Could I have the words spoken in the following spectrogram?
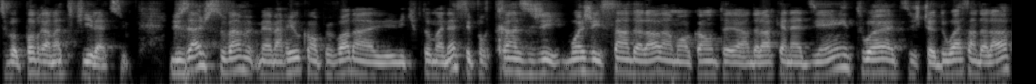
tu vas pas vraiment te fier là-dessus. L'usage souvent, Mario, qu'on peut voir dans les crypto-monnaies, c'est pour transiger. Moi, j'ai 100 dollars dans mon compte euh, en dollars canadiens. Toi, je te dois 100 dollars.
